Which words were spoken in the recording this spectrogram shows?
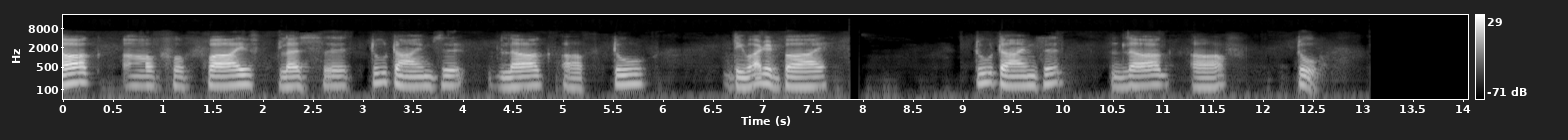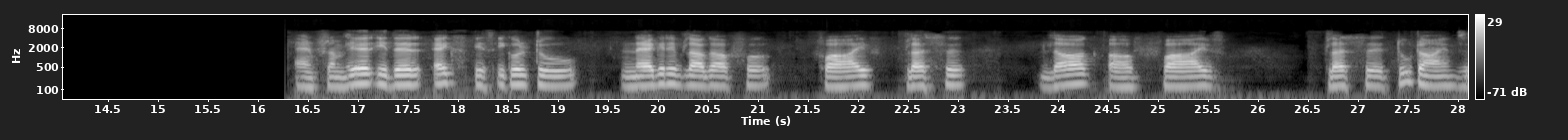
log of 5 plus 2 times log of 2 divided by 2 times log of 2 and from here either x is equal to negative log of 5 plus log of 5 plus 2 times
